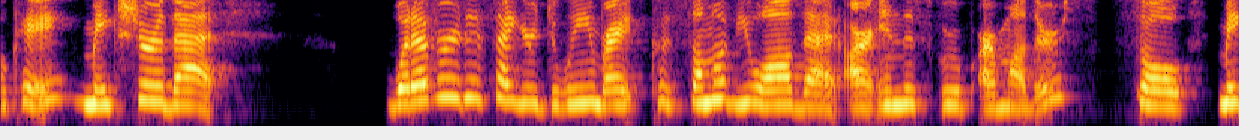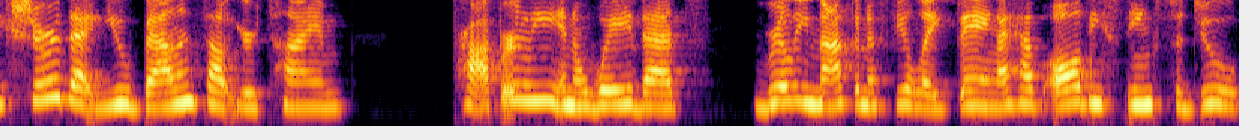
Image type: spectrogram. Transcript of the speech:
okay? Make sure that whatever it is that you're doing, right? Cuz some of you all that are in this group are mothers. So make sure that you balance out your time properly in a way that's really not going to feel like, dang, I have all these things to do.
